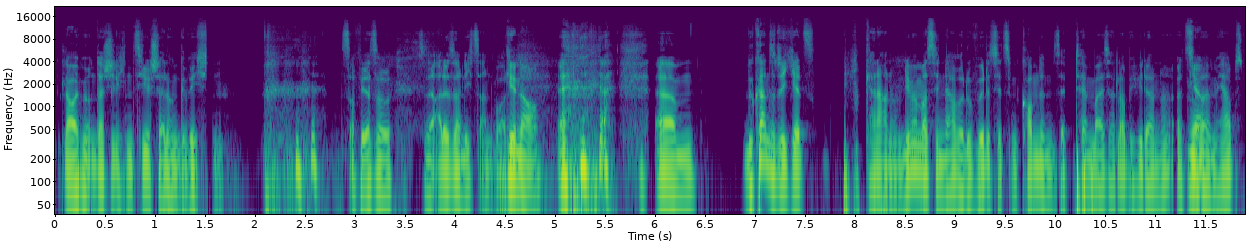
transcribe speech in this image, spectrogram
glaube ich, mit unterschiedlichen Zielstellungen gewichten. das ist auch wieder so, so eine Alles- oder Nichts-Antwort. Genau. ähm, du kannst natürlich jetzt, keine Ahnung, nehmen wir mal das Szenario, du würdest jetzt im kommenden September, ist ja glaube ich wieder, ne? Als Ja. im Herbst,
